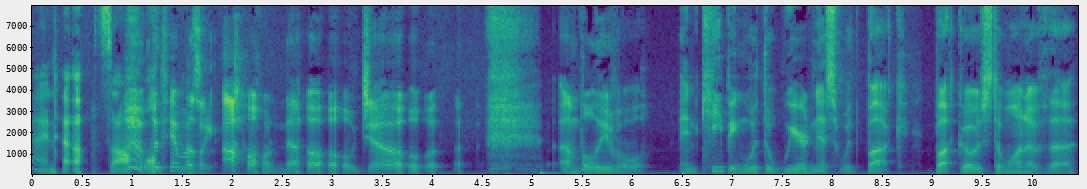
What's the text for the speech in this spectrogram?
I know it's awful. With him, I was like, oh no, Joe. Unbelievable. And keeping with the weirdness with Buck, Buck goes to one of the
